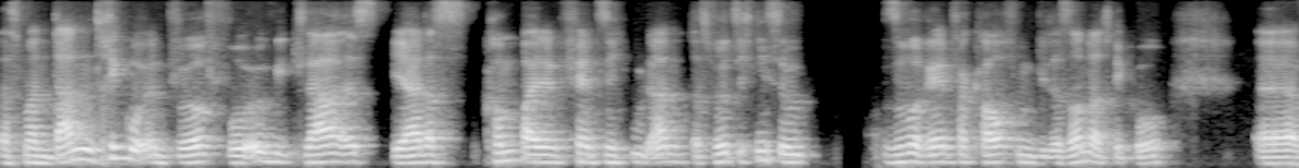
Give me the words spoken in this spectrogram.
dass man dann ein Trikot entwirft, wo irgendwie klar ist, ja, das kommt bei den Fans nicht gut an, das wird sich nicht so souverän verkaufen wie das Sondertrikot. Äh,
